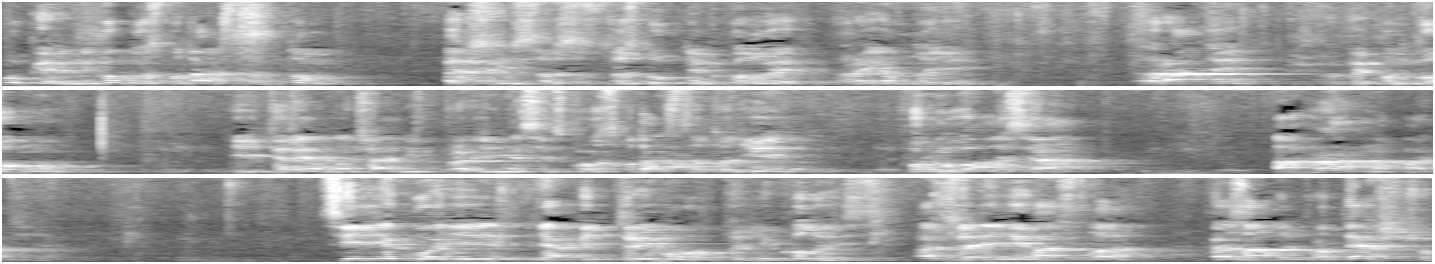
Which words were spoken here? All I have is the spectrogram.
був керівником господарства, потім першим за- заступником голови районної ради, виконкому і тире начальник управління сільського господарства, тоді формувалася аграрна партія, ціль якої я підтримував тоді колись, адже її гасла казали про те, що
